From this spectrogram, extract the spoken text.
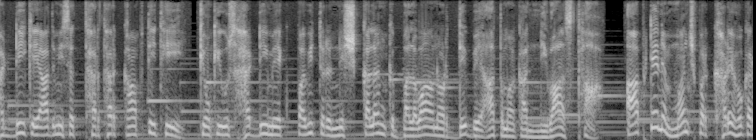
हड्डी के आदमी से थर थर कांपती थी, क्योंकि उस हड्डी में एक पवित्र निष्कलंक बलवान और दिव्य आत्मा का निवास था। आपटे ने मंच पर खड़े होकर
